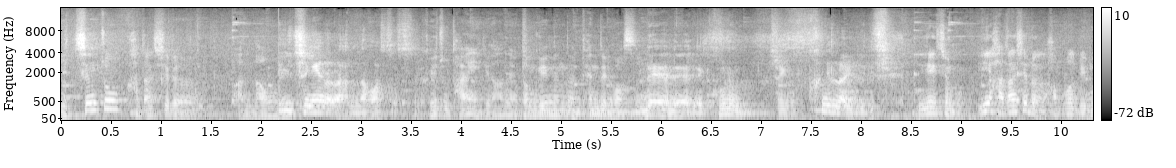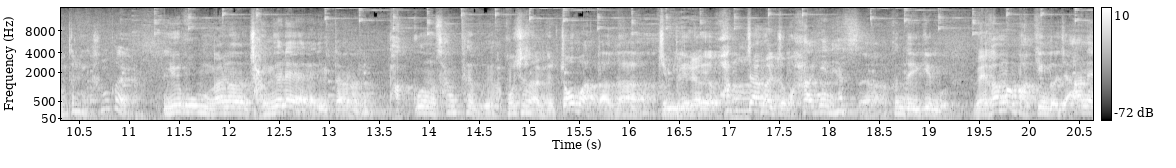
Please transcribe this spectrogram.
2층 쪽 화장실은 안 나오고 2층에는 안 나왔었어요. 그게 좀 다행이긴 하네요. 경기 있는 팬들이 봤어요. 네네네, 그거는 저희가 큰일 날 일이지. 이게 지금 이 화장실은 한번 리모델링 한 거예요. 이 공간은 작년에 일단은 바꾼 상태고요. 보셔서 알겠지만 좁았다가 지금 이게 늘려놨구나. 확장을 좀 하긴 했어요. 근데 이게 뭐 외관만 바뀐 거지 안에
